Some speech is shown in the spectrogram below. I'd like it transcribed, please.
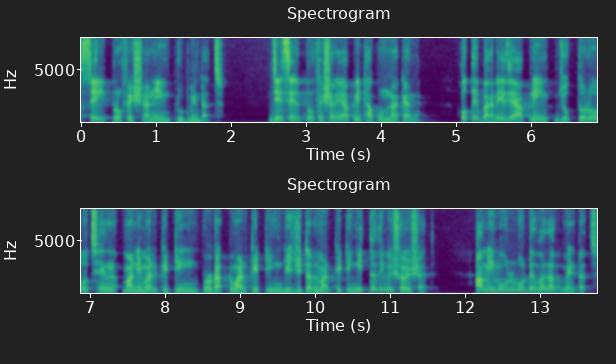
সেলফ প্রফেশনে ইমপ্রুভমেন্ট আছে। যে সেলফ প্রফেশনে আপনি থাকুন না কেন, হতে পারে যে আপনি যুক্ত রয়েছেন money marketing product marketing digital marketing ইত্যাদি বিষয়ের সাথে। আমি বলব ডেভেলপমেন্ট আছে।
